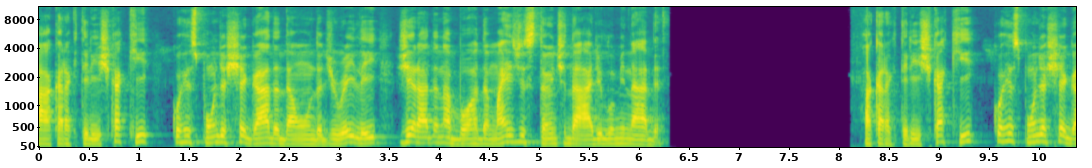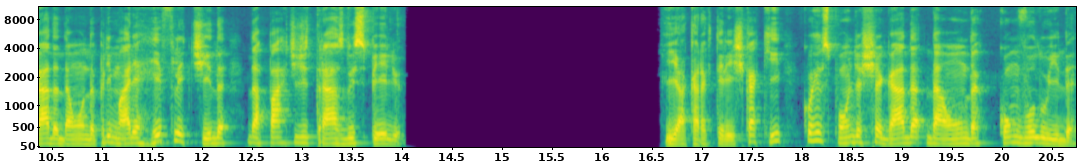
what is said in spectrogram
A característica aqui corresponde à chegada da onda de Rayleigh gerada na borda mais distante da área iluminada. A característica aqui corresponde à chegada da onda primária refletida da parte de trás do espelho. E a característica aqui corresponde à chegada da onda convoluída.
